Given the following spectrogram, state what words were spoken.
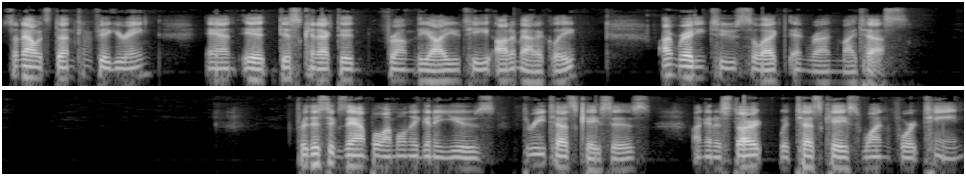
So now it's done configuring and it disconnected from the IUT automatically. I'm ready to select and run my tests. For this example, I'm only going to use three test cases. I'm going to start with test case 114,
